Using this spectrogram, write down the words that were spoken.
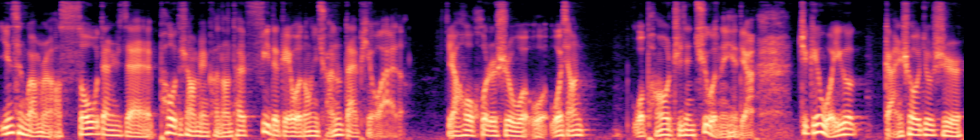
Instagram 上搜，但是在 POD 上面可能它 feed 给我东西全都带 POI 的，然后或者是我我我想我朋友之前去过那些地儿，这给我一个感受就是，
